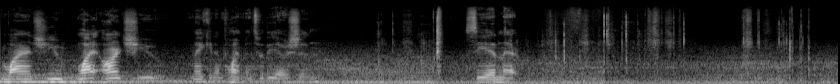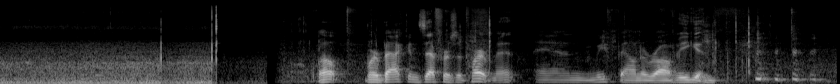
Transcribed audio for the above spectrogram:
Why aren't you? Why aren't you making appointments with the ocean? See you in there. Well, we're back in Zephyr's apartment, and we found a raw vegan.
